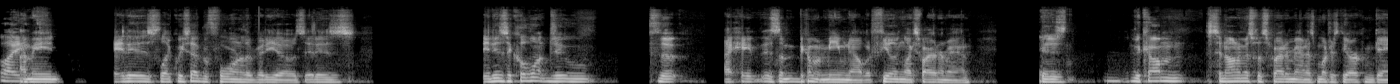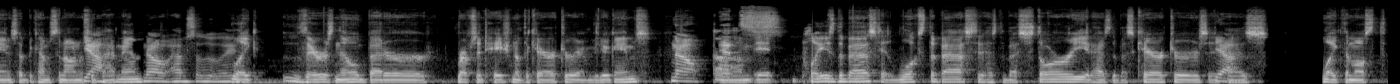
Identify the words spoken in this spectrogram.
Like, I mean, it is like we said before in other videos. It is, it is equivalent to the. I hate this has become a meme now, but feeling like Spider-Man. It has become synonymous with Spider-Man as much as the Arkham games have become synonymous Yeah. with Batman. no, absolutely. Like there is no better representation of the character in video games. no, Um, it plays the best. It looks the best. It has the best story. It has the best characters. It Yeah. has like the most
